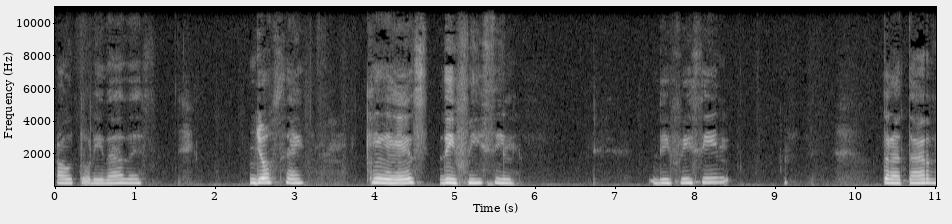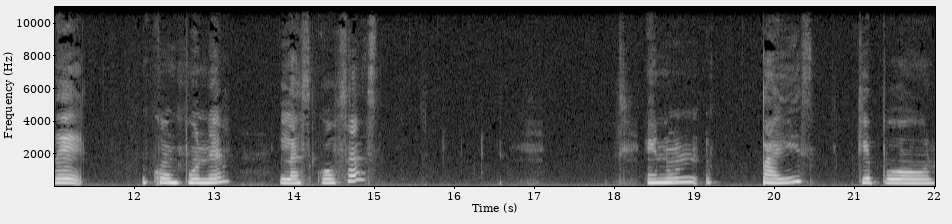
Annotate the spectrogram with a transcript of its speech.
autoridades, yo sé que es difícil, difícil tratar de componer las cosas en un país que por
